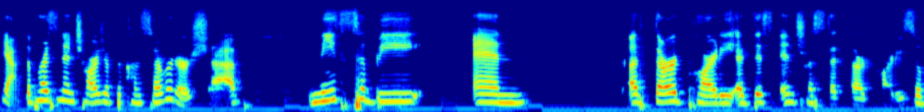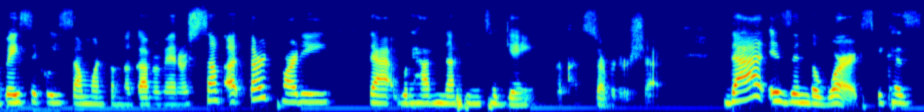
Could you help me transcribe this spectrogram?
yeah, the person in charge of the conservatorship needs to be an a third party, a disinterested third party. So basically someone from the government or some a third party that would have nothing to gain from the conservatorship. That is in the works because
